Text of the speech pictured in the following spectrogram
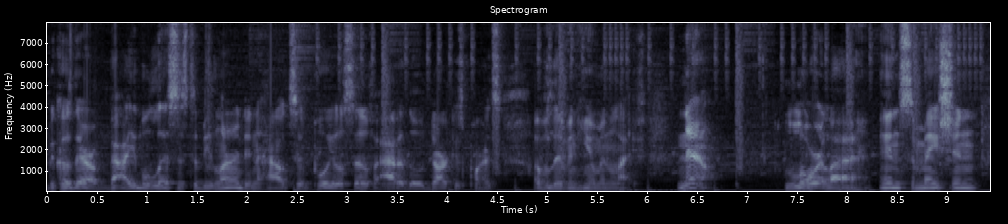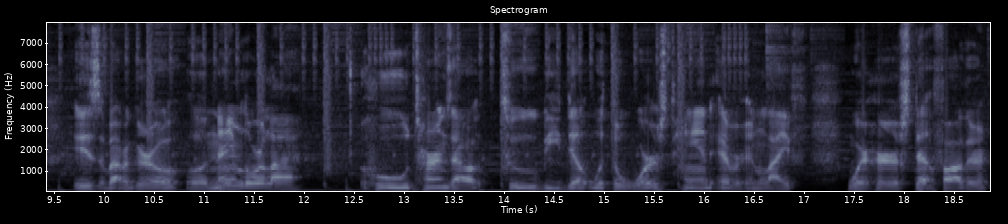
because there are valuable lessons to be learned in how to pull yourself out of the darkest parts of living human life. Now lorelai in summation is about a girl uh, named Lorelai who turns out to be dealt with the worst hand ever in life, where her stepfather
